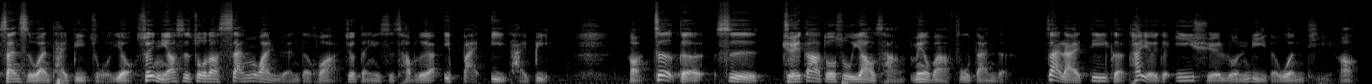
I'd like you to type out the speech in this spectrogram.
三十万台币左右，所以你要是做到三万人的话，就等于是差不多要一百亿台币。好，这个是绝大多数药厂没有办法负担的。再来，第一个，它有一个医学伦理的问题啊。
